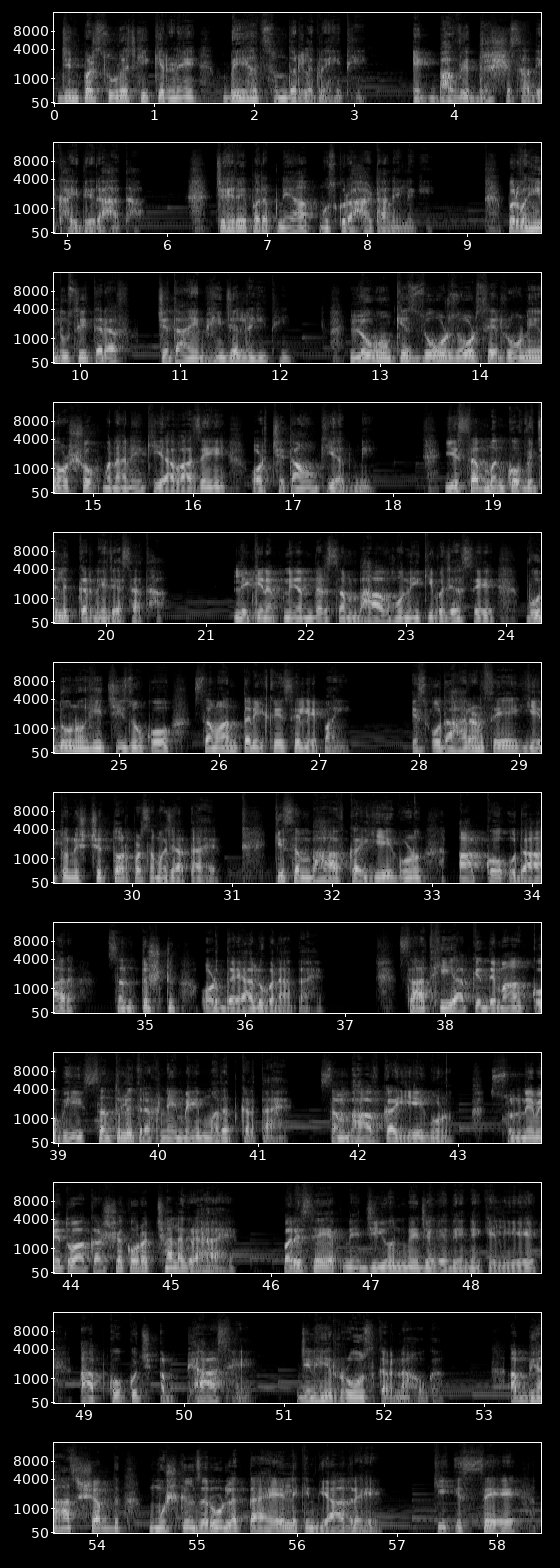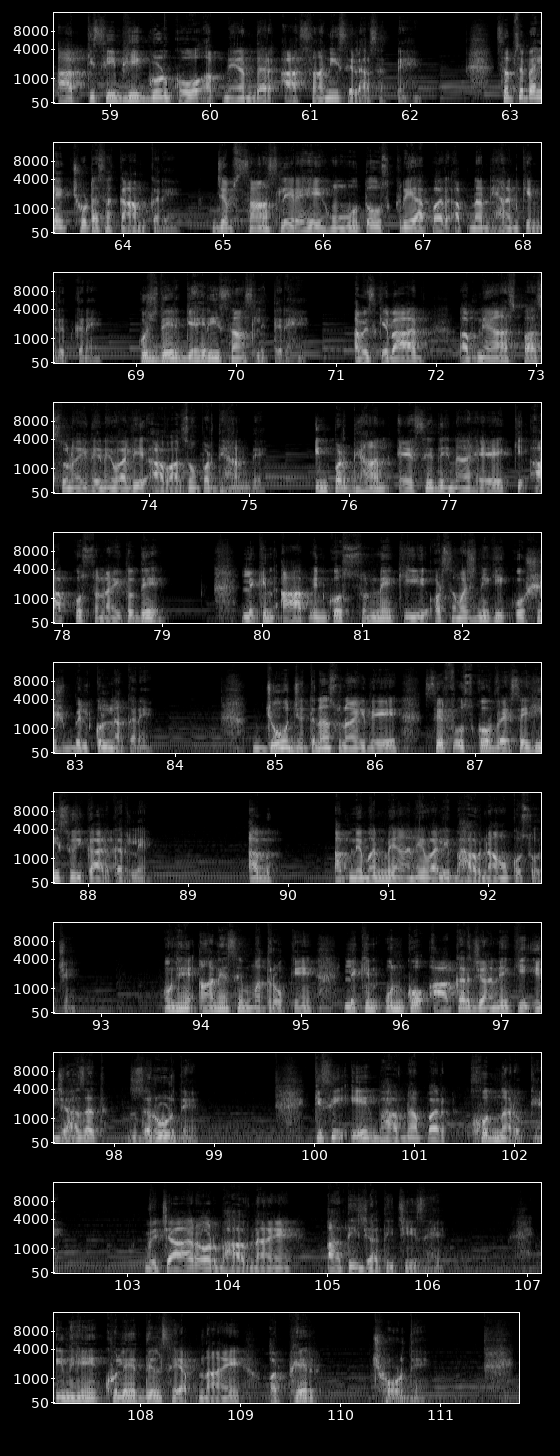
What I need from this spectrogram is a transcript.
जिन पर सूरज की किरणें बेहद सुंदर लग रही थी। एक भव्य दृश्य सा दिखाई दे रहा था। चेहरे पर अपने आप मुस्कुराहट आने लगी। पर वहीं दूसरी तरफ़ चिताएँ भी जल रही थीं। लोगों के ज़ोर ज़ोर से रोने और शोक मनाने की आवाज़ें और चिताओं की अग्नि। ये सब मन को विचलित करने जैसा था। लेकिन अपने अंदर संभाव होने की वजह से वो दोनों ही चीज़ों को समान तरीके से ले पाई। इस उदाहरण से ये तो निश्चित तौर पर समझ आता है कि संभाव का ये गुण आपको उदार, संतुष्ट और दयालु बनाता है। साथ ही आपके दिमाग को भी संतुलित रखने में मदद करता है। संभाव का ये गुण सुनने में तो आकर्षक और अच्छा लग रहा है। पर इसे अपने जीवन में जगह देने के लिए आपको कुछ अभ्यास हैं, जिन्हें रोज करना होगा। अभ्यास शब्द मुश्किल ज़रूर लगता है, लेकिन याद रहे कि इससे आप किसी भी गुण को अपने अंदर आसानी से ला सकते हैं। सबसे पहले एक छोटा सा काम करें। जब सांस ले रहे हों तो उस क्रिया पर अपना ध्यान केंद्रित करें। कुछ देर गहरी सांस लेते रहें। अब इसके बाद अपने आसपास सुनाई देने वाली आवाजों पर ध्यान दें। इन पर ध्यान ऐसे देना है कि आपको सुनाई तो दे, लेकिन आप इनको सुनने की और समझने की कोशिश बिल्कुल ना करें। जो जितना सुनाई दे, सिर्फ़ उसको वैसे ही स्वीकार कर लें। अब अपने मन में आने वाली भावनाओं को सोचें। उन्हें आने से मत रोकें, लेकिन उनको आकर जाने की इजाज़त ज़रूर दें। किसी एक भावना पर खुद ना रुकें। विचार और भावनाएँ आती जाती चीज़ हैं। इन्हें खुले दिल से अपनाएँ और फिर छोड़ दें।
